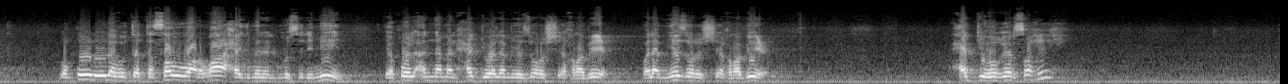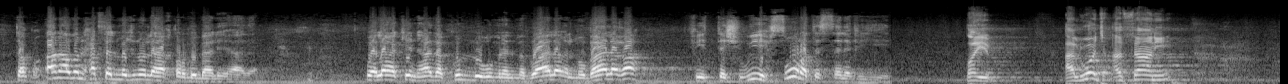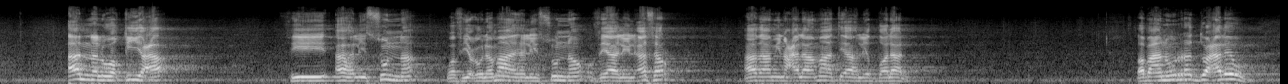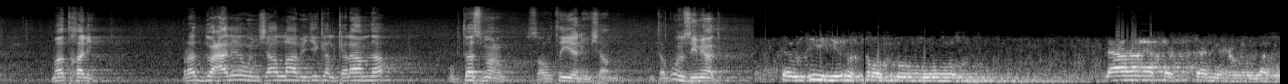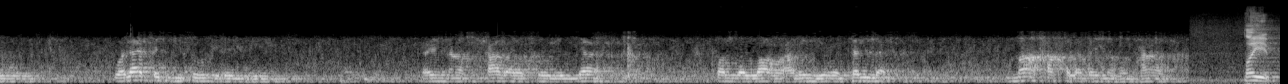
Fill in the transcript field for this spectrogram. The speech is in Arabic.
وقولوا له تتصور واحد من المسلمين يقول أن من حج ولم يزور الشيخ ربيع ولم يزور الشيخ ربيع. حجه غير صحيح؟ طب أنا أظن حتى المجنون لا يخطر بباله هذا. ولكن هذا كله من المبالغ المبالغة في تشويه صورة السلفيين. طيب الوجه الثاني أن الوقيعة في أهل السنة وفي علماء أهل السنة وفي أهل الأثر هذا من علامات أهل الضلال. طبعا هم ردوا عليهم مدخلي. ردوا عليه وإن شاء الله بيجيك الكلام ده. وبتسمعوا صوتيا إن شاء الله. تكون سمعته. توجيه اتركوه لا تستمعوا له ولا تجلسوا إليه. فإن أصحاب رسول الله صلى الله عليه وسلم ما حصل بينهم هذا. طيب.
